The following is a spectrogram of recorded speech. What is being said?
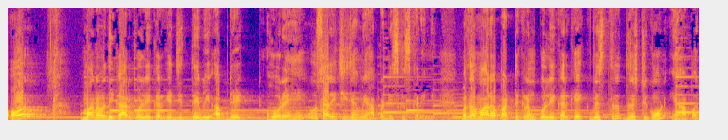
और मानव अधिकार को लेकर के जितने भी अपडेट हो रहे हैं, वो सारी चीज़ें हम यहाँ पर डिस्कस करेंगे। मतलब हमारा पाठ्यक्रम को लेकर के एक विस्तृत दृष्टिकोण यहाँ पर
